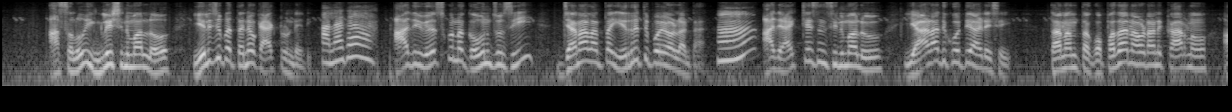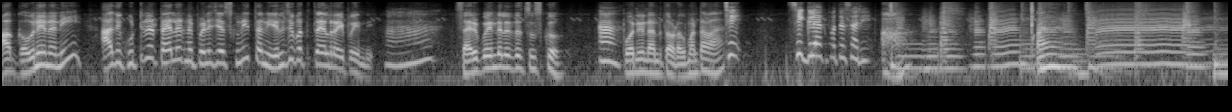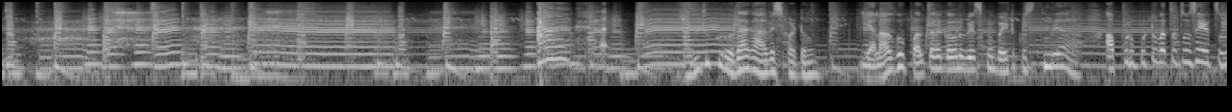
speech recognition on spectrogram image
అసలు ఇంగ్లీష్ సినిమాల్లో ఎలిజబెత్ అని ఒక యాక్టర్ ఉండేది. అలాగా? అది వేసుకున్న గౌన్ చూసి జనాలంతా ఎర్రెత్తిపోయేవాళ్ళంట. అది యాక్ట్ చేసిన సినిమాలు ఏడాది కొద్దీ ఆడేసాయి తనంత గొప్పదాని అవడానికి కారణం ఆ గౌనేనని అది కుట్టిన టైలర్ని పెళ్ళి చేసుకుని తను ఎలిజబెత్ టైలర్ అయిపోయింది. సరిపోయిందో లేదో చూసుకో. పోనీ నన్ను తొడగమంటావా? ఛీ, సిగ్గు లేకపోతే సరి. ఎందుకు వృధాగా ఆవేశపడ్డం? ఎలాగూ పల్చన గౌను వేసుకుని బయటకు వస్తుందిగా అప్పుడు పుట్టుబచ్చ చూసేయచ్చు.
